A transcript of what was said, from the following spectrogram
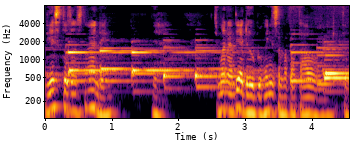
Dia satu tahun setengah deh ya. Cuma nanti ada hubungannya sama empat tahun gitu.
